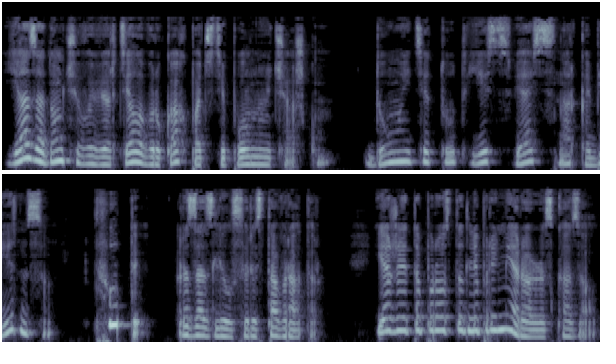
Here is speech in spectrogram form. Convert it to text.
Я задумчиво вертела в руках почти полную чашку. «Думаете, тут есть связь с наркобизнесом?» «Тьфу ты!» — разозлился реставратор. «Я же это просто для примера рассказал.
